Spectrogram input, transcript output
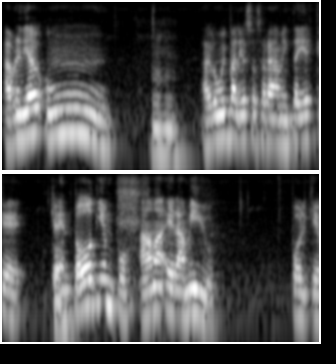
aprendí algo- muy valioso sobre la amistad y es que ¿Qué? en todo tiempo ama el amigo porque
